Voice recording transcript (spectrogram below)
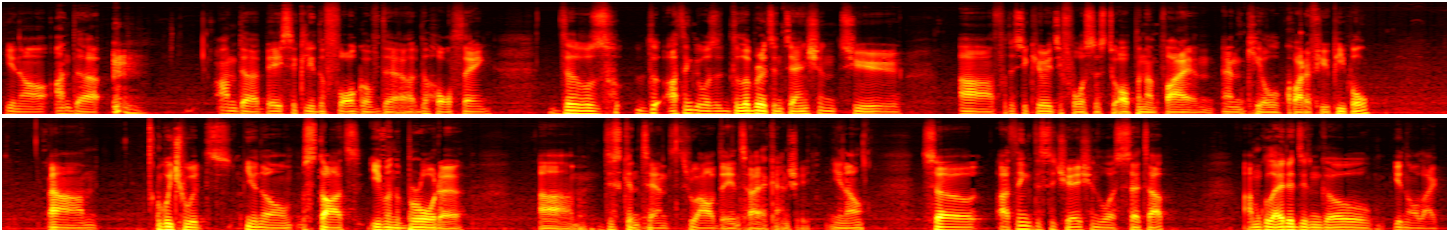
you know, under under basically the fog of the the whole thing. There was, I think, there was a deliberate intention to uh, for the security forces to open up fire and, and kill quite a few people, um, which would, you know, start even a broader um, discontent throughout the entire country. You know, so I think the situation was set up. I'm glad it didn't go, you know, like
